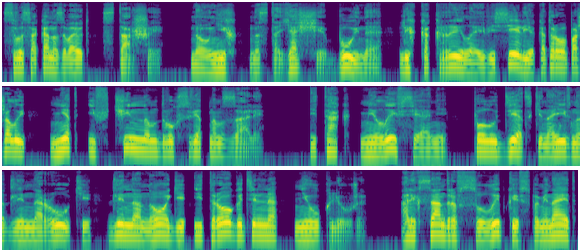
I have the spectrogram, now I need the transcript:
свысока называют старшие. Но у них настоящее, буйное, легкокрылое веселье, которого, пожалуй, нет и в чинном двухсветном зале. И так милы все они, полудетски, наивно длинноруки, длинноноги и трогательно неуклюжи. Александров с улыбкой вспоминает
